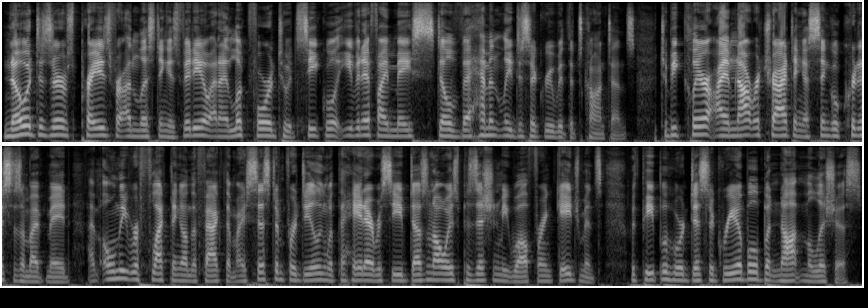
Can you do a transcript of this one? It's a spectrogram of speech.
Noah deserves praise for unlisting his video, and I look forward to its sequel, even if I may still vehemently disagree with its contents. To be clear, I am not retracting a single criticism I've made. I'm only reflecting on the fact that my system for dealing with the hate I receive doesn't always position me well for engagements with people who are disagreeable but not malicious.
